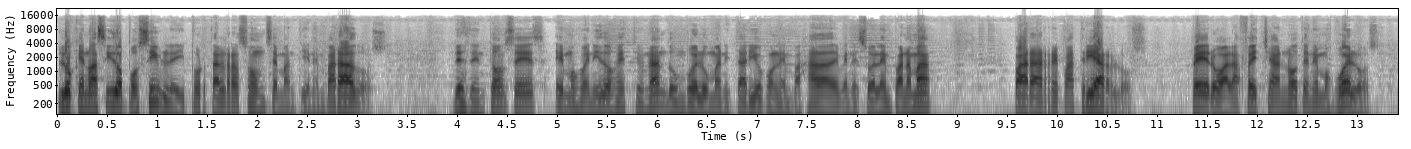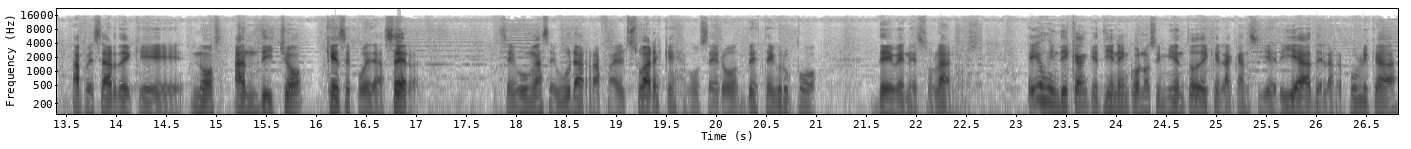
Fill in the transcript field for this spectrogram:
lo que no ha sido posible y por tal razón se mantienen varados. Desde entonces hemos venido gestionando un vuelo humanitario con la Embajada de Venezuela en Panamá para repatriarlos, pero a la fecha no tenemos vuelos, a pesar de que nos han dicho que se puede hacer, según asegura Rafael Suárez, que es vocero de este grupo de venezolanos. Ellos indican que tienen conocimiento de que la Cancillería de la República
